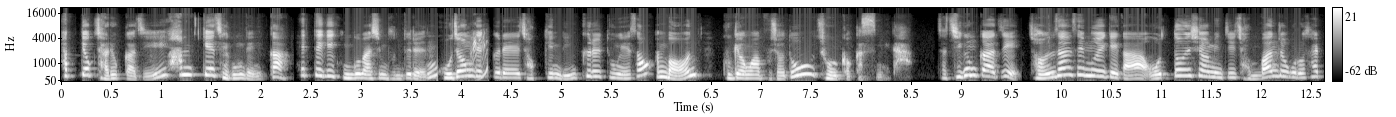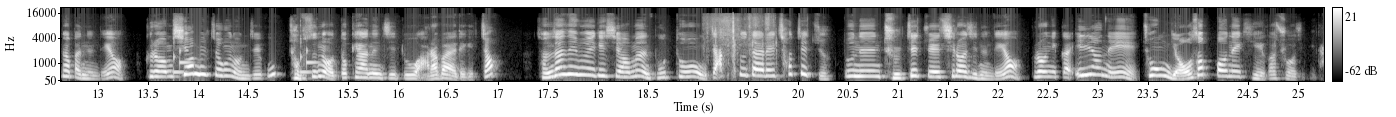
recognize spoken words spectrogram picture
합격 자료까지 함께 제공되니까 혜택이 궁금하신 분들은 고정 댓글에 적힌 링크를 통해서 한번 구경와 보셔도 좋을 것 같습니다. 자, 지금까지 전산세무회계가 어떤 시험인지 전반적으로 살펴봤는데요. 그럼 시험 일정은 언제고 접수는 어떻게 하는지도 알아봐야 되겠죠? 전산세무회계 시험은 보통 짝수 달의 첫째 주 또는 둘째 주에 치러지는데요. 그러니까 1년에 총 6번의 기회가 주어집니다.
